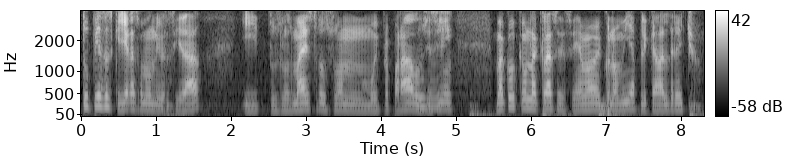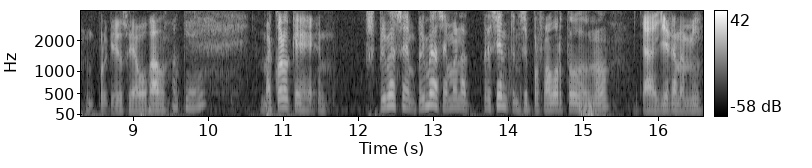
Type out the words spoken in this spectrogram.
tú piensas que llegas a una universidad y pues los maestros son muy preparados y así. Me acuerdo que una clase se llamaba Economía aplicada al derecho, porque yo soy abogado. Ok. Me acuerdo que pues, primera, primera semana, preséntense por favor todos, ¿no? Ya llegan a mí.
